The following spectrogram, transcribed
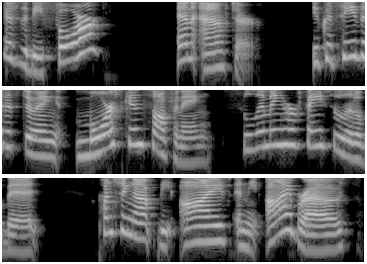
Here's the before and after. You can see that it's doing more skin softening, slimming her face a little bit, punching up the eyes and the eyebrows,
